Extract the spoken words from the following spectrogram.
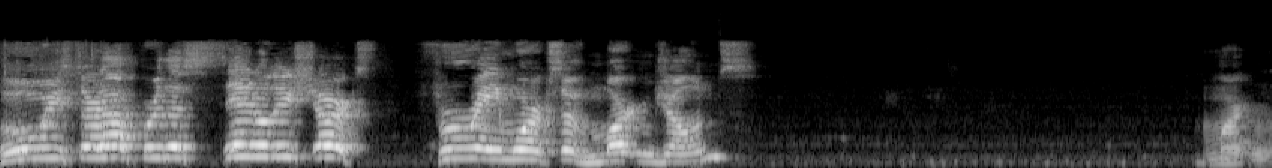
Who we start off for the San Jose Sharks. Frameworks of Martin Jones. Martin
